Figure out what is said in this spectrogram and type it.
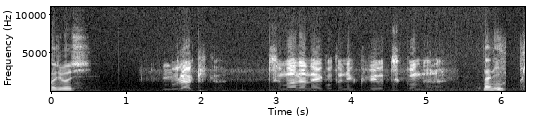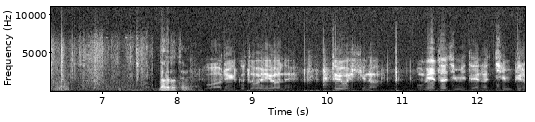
もしもし。村木か。つまらないことに首を突っ込んだな。何？誰だてめえ悪いことは言わねえ。手を引きな。おめえたたちみたいなチンピラ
